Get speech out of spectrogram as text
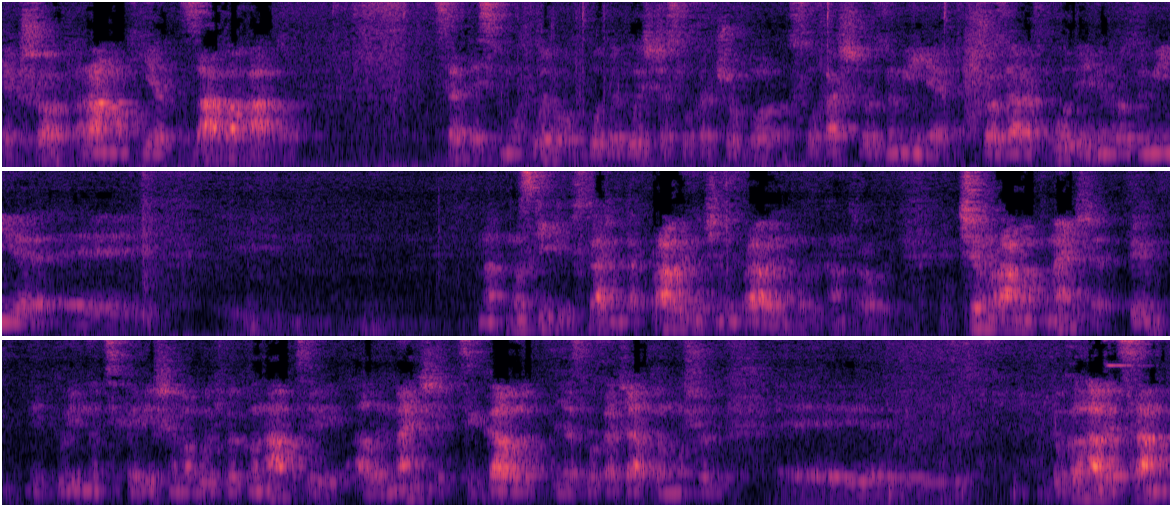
Якщо рамок є забагато, це десь можливо буде ближче слухачу, бо слухач розуміє, що зараз буде, і він розуміє, е, на- наскільки, скажімо так, правильно чи неправильно музикант робить. Чим рамок менше, тим відповідно цікавіше, мабуть, виконавцеві, але менше цікаво для слухача, тому що е, виконавець сам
